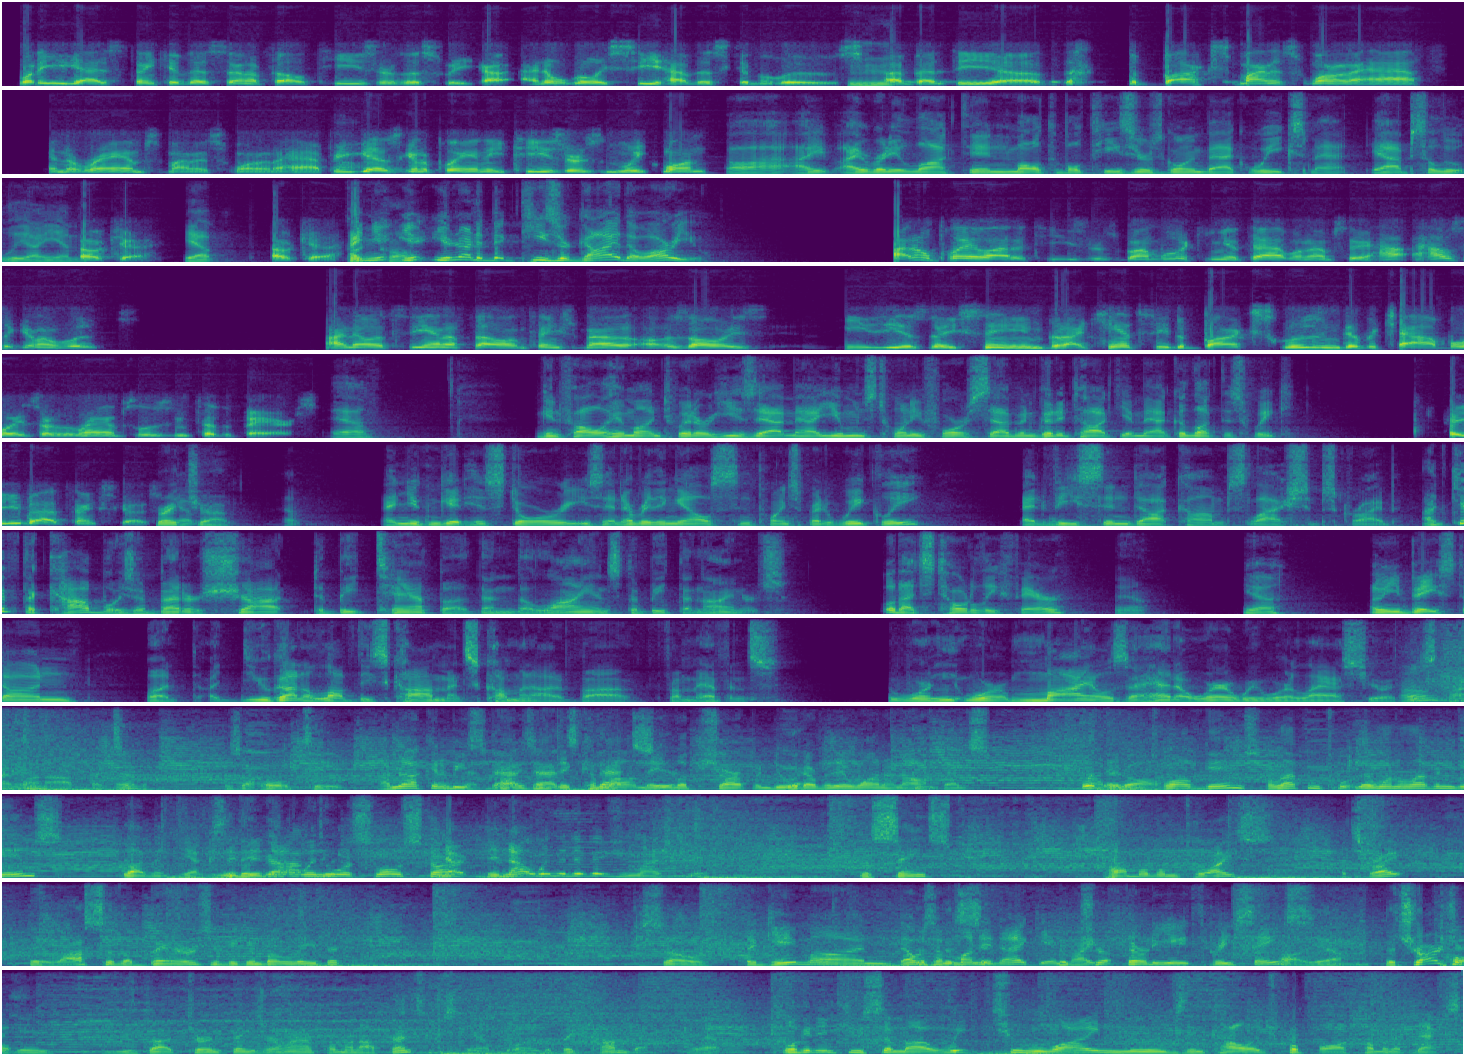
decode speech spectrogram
what do you guys think of this NFL teaser this week? I, I don't really see how this can lose. Mm-hmm. I bet the, uh, the the Bucs minus one and a half and the Rams minus one and a half. Are you guys going to play any teasers in week one? Uh, I, I already locked in multiple teasers going back weeks, Matt. Yeah, absolutely, I am. Okay. Yep. Okay. And you, you're not a big teaser guy, though, are you? I don't play a lot of teasers, but I'm looking at that when I'm saying, how, how's it going to lose? I know it's the NFL and things are not as always easy as they seem, but I can't see the Bucs losing to the Cowboys or the Rams losing to the Bears. Yeah. You can follow him on Twitter. He's at Matt Youmans 24 7. Good to talk to you, Matt. Good luck this week. Hey, you bet. Thanks, guys. Great Yep. job. And you can get his stories and everything else in Point Spread Weekly at vsin.com slash subscribe. I'd give the Cowboys a better shot to beat Tampa than the Lions to beat the Niners. Well, that's totally fair. Yeah. Yeah. I mean, based on But uh, you got to love these comments coming out of uh, from Evans. We're, we're miles ahead of where we were last year at this Oh. time on offense as a whole team. I'm not going to be surprised that- if they come out and they look sharp and do yeah. whatever they want on offense. What, at all. 12 games? 11? Tw- they won 11 games? 11, yeah, because They they, did got not win. to a slow start. no- did not win the division last year. The Saints pummeled them twice. That's right. They lost to the Bears, if you can believe it. So, The game on that was a Monday night game, right? 38-3 Saints. oh, yeah. The Charger game, you've got to turn things around from an offensive standpoint, the big comeback. Yeah. We'll get into some uh, week two line moves in college football coming up next.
